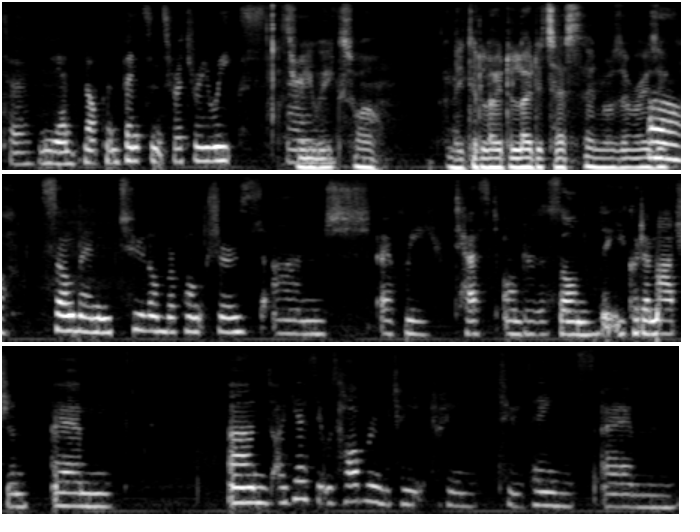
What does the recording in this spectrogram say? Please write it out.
to me ending up in Vincent's for three weeks. Three um, weeks, wow. And they did a load, a load of tests then, was it, Rosie? Oh, so many. Two lumbar punctures and every test under the sun that you could imagine. Um, and I guess it was hovering between between two things. Um,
